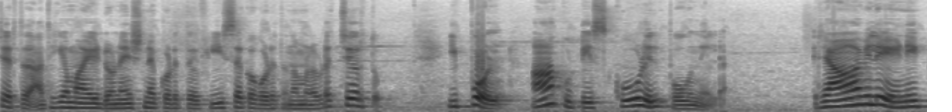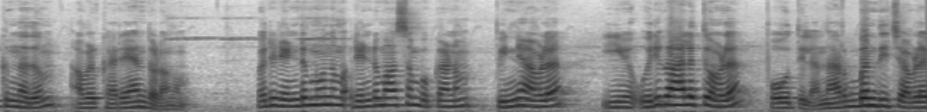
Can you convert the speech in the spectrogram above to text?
ചേർത്തത്. അധികമായി ഡൊണേഷനെ കൊടുത്ത് ഫീസൊക്കെ കൊടുത്ത് നമ്മളവിടെ ചേർത്തു. ഇപ്പോൾ ആ കുട്ടി സ്കൂളിൽ പോകുന്നില്ല. രാവിലെ എണീക്കുന്നതും അവൾ കരയാൻ തുടങ്ങും. ഒരു രണ്ട് മൂന്ന് രണ്ട് മാസം ബുക്കാണ് പിന്നെ അവൾ ഈ ഒരു കാലത്തും അവൾ പോകത്തില്ല. നിർബന്ധിച്ച് അവളെ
